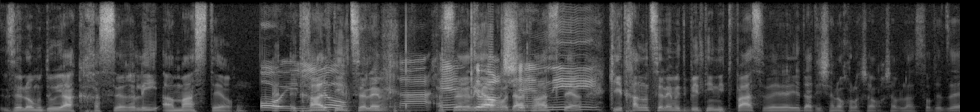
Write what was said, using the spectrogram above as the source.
זה לא מדויק, חסר לי המאסטר. אוי, התחלתי לא, לצלם, סליחה, אין תואר שני. מאסטר, כי התחלנו לצלם את בלתי נתפס, וידעתי שאני לא יכול עכשיו עכשיו לעשות את זה,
